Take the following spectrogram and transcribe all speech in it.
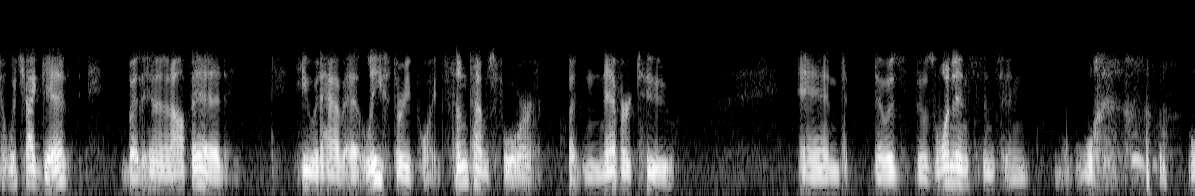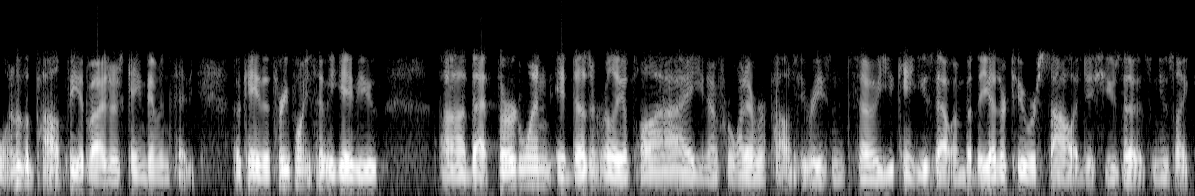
which I get. But in an op-ed, he would have at least three points, sometimes four, but never two. And there was there was one instance in one, of the policy advisors came to him and said, "Okay, the three points that we gave you, uh, that third one it doesn't really apply, you know, for whatever policy reason. So you can't use that one. But the other two are solid. Just use those." And he was like,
